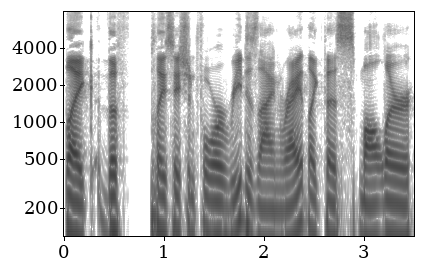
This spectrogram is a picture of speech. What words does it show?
like the PlayStation 4 redesign, right? Like the smaller,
